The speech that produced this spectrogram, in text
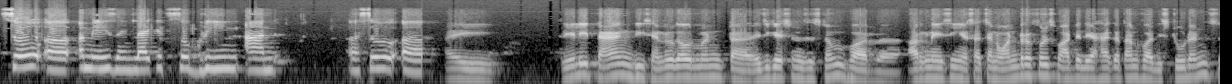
so uh, amazing. Like it's so green and uh, so. Uh, I really thank the central government uh, educational system for uh, organizing a, such an wonderful Smart India hackathon for the students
